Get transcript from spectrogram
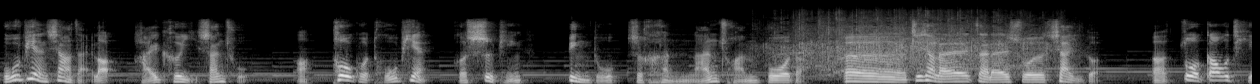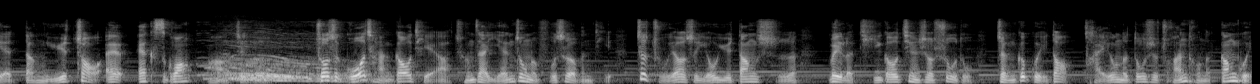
图片下载了还可以删除。啊，透过图片和视频，病毒是很难传播的。呃，接下来再来说下一个，呃，坐高铁等于照 X 光啊，这个说是国产高铁啊存在严重的辐射问题，这主要是由于当时为了提高建设速度，整个轨道采用的都是传统的钢轨，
